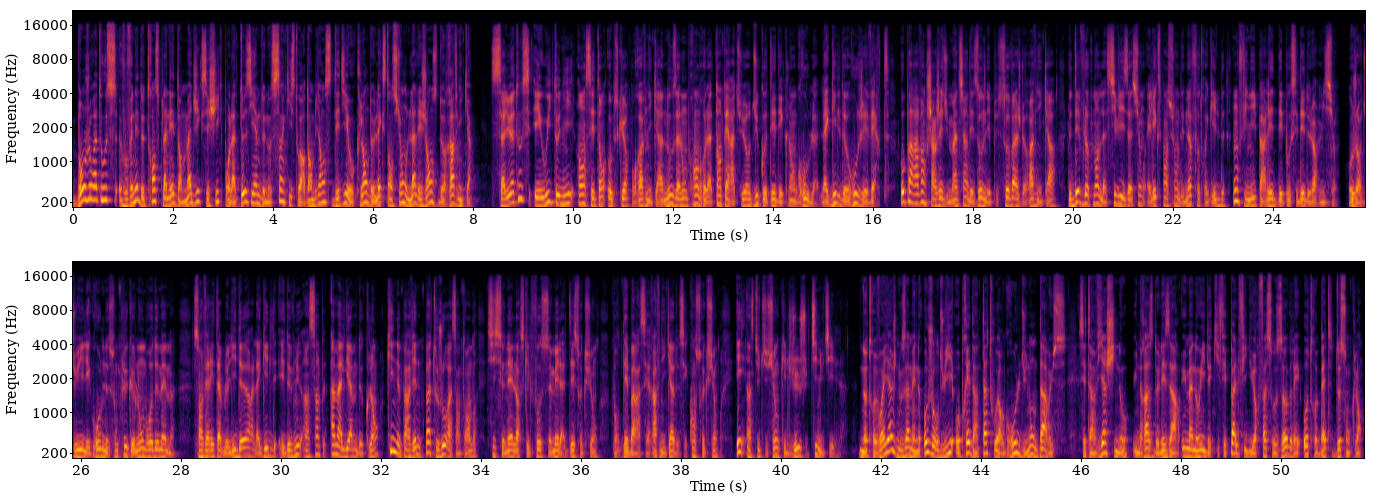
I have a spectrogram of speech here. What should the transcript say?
Bonjour à tous, vous venez de transplaner dans Magic C'est pour la deuxième de nos 5 histoires d'ambiance dédiées au clan de l'extension L'Allégeance de Ravnica. Salut à tous, et oui Tony, en ces temps obscurs pour Ravnica, nous allons prendre la température du côté des clans Groul, la guilde rouge et verte. Auparavant chargée du maintien des zones les plus sauvages de Ravnica, le développement de la civilisation et l'expansion des neuf autres guildes ont fini par les déposséder de leur mission. Aujourd'hui, les Grools ne sont plus que l'ombre d'eux-mêmes. Sans véritable leader, la guilde est devenue un simple amalgame de clans qui ne parviennent pas toujours à s'entendre, si ce n'est lorsqu'il faut semer la destruction pour débarrasser Ravnica de ses constructions et institutions qu'il jugent inutiles. Notre voyage nous amène aujourd'hui auprès d'un tatoueur Groul du nom d'Arus. C'est un Viachino, une race de lézards humanoïdes qui fait pâle figure face aux ogres et autres bêtes de son clan.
